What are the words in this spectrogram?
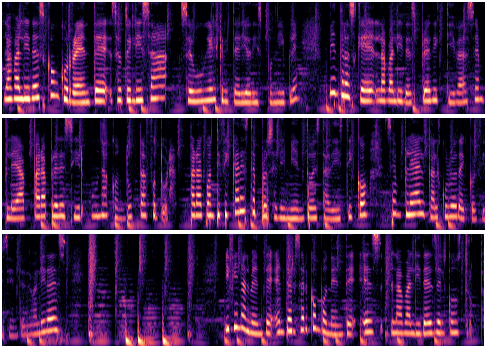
La validez concurrente se utiliza según el criterio disponible, mientras que la validez predictiva se emplea para predecir una conducta futura. Para cuantificar este procedimiento estadístico se emplea el cálculo del coeficiente de validez y finalmente, el tercer componente es la validez del constructo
